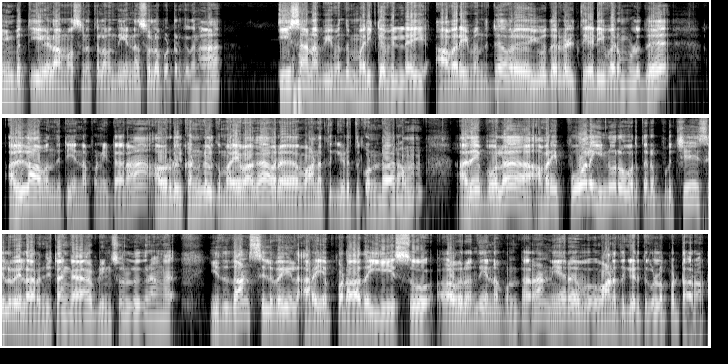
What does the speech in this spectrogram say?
ஐம்பத்தி ஏழாம் வசனத்தில் வந்து என்ன சொல்லப்பட்டிருக்குதுன்னா ஈசா நபி வந்து மறிக்கவில்லை அவரை வந்துட்டு அவர் யூதர்கள் தேடி வரும் பொழுது அல்லாஹ் வந்துட்டு என்ன பண்ணிட்டாராம்? அவர்கள் கண்களுக்கு மறைவாக அவரை வானத்துக்கு எடுத்துக்கொண்டாராம் அதே போல் அவரை போல இன்னொரு ஒருத்தரை பிடிச்சி சிலுவையில் அரைஞ்சிட்டாங்க அப்படின்னு சொல்லுகிறாங்க. இதுதான் சிலுவையில் அறையப்படாத இயேசு. அவர் வந்து என்ன பண்ணிட்டாராம்? நேர வானத்துக்கு எடுத்துக்கொள்ளப்பட்டாராம்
